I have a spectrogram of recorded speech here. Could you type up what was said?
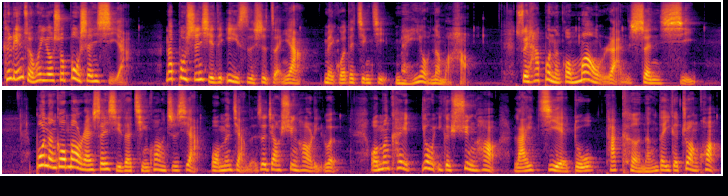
可联准会又说不升息呀、那不升息的意思是怎样？美国的经济没有那么好，所以它不能够贸然升息。不能够贸然升息的情况之下，我们讲的这叫讯号理论。我们可以用一个讯号来解读它可能的一个状况。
